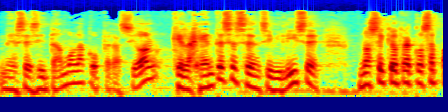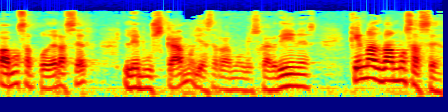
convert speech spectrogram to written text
necesitamos la cooperación, que la gente se sensibilice. No sé qué otra cosa vamos a poder hacer. Le buscamos, ya cerramos los jardines. ¿Qué más vamos a hacer?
